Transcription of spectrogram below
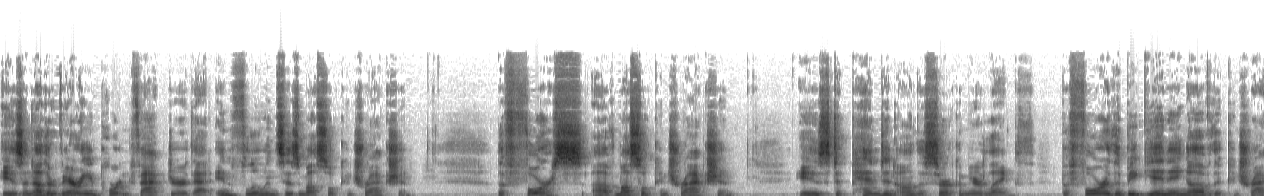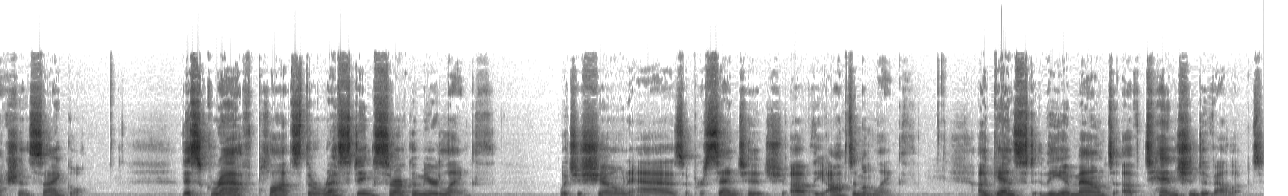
is another very important factor that influences muscle contraction. The force of muscle contraction is dependent on the sarcomere length before the beginning of the contraction cycle. This graph plots the resting sarcomere length, which is shown as a percentage of the optimum length, against the amount of tension developed,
